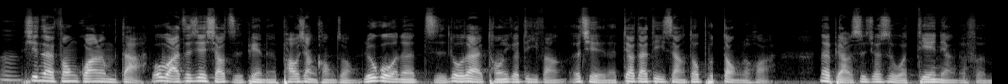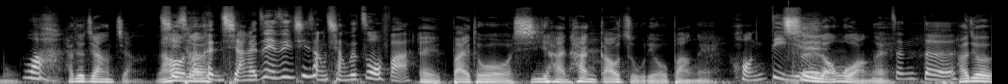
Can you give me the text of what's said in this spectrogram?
嗯，现在风刮那么大，我把这些小纸片呢抛向空中，如果呢纸落在同一个地方，而且呢掉在地上都不动的话。”那表示就是我爹娘的坟墓。哇，他就这样讲，然后，气场很强哎，这也是气场强的做法。哎，拜托西汉汉高祖刘邦哎，皇帝赤龙王哎，真的，他就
